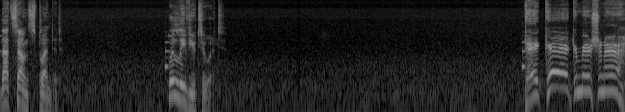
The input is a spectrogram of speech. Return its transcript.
That sounds splendid. We'll leave you to it. Take care, Commissioner.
